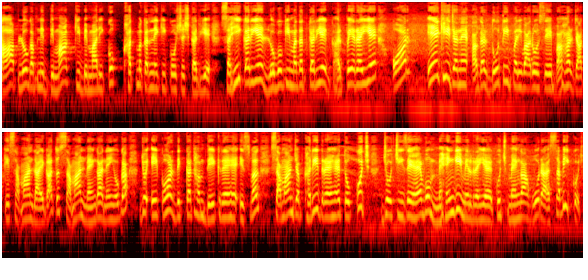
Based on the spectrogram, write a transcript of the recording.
आप लोग अपने दिमाग की बीमारी को ख़त्म करने की कोशिश करिए, सही करिए, लोगों की मदद करिए, घर पे रहिए और एक ही जने अगर दो तीन परिवारों से बाहर जाके सामान लाएगा तो सामान महँगा नहीं होगा। जो एक और दिक्कत हम देख रहे हैं इस वक्त, सामान जब खरीद रहे हैं तो कुछ जो चीज़ें हैं, वो महँगी मिल रही है। कुछ महँगा हो रहा है, सभी कुछ।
